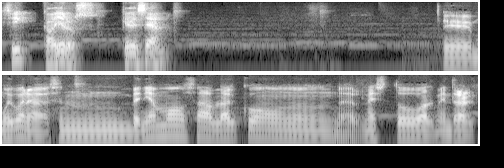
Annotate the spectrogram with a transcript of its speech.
sí, caballeros, ¿qué desean? Eh, muy buenas. Mm, Veníamos a hablar con Ernesto Almendral.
